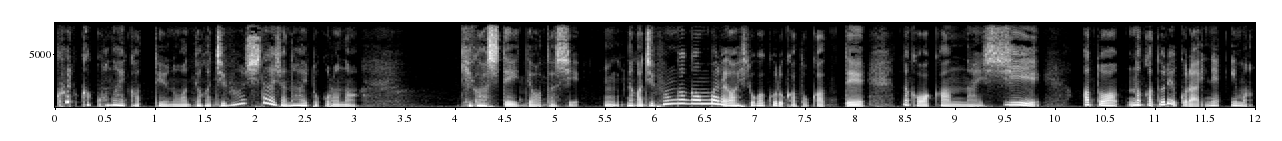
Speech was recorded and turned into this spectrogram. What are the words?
来るか来ないかっていうのはだか自分次第じゃないところな気がしていて私、うん、なんか自分が頑張れば人が来るかとかってなんかわかんないしあとはなんかどれくらいね今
